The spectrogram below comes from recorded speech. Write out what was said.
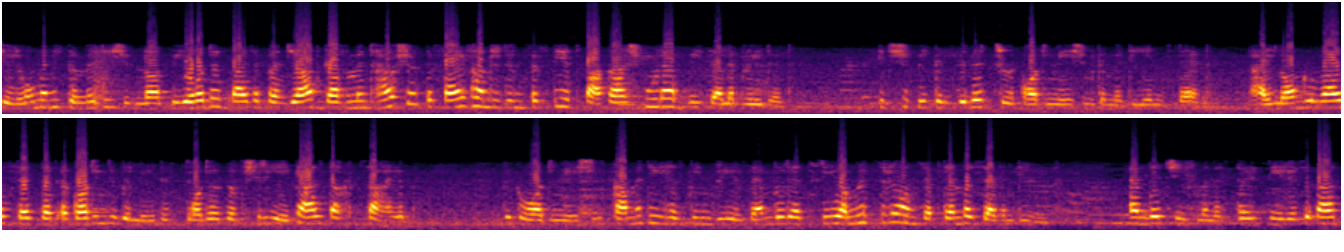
Shiromani Committee should not be ordered by the Punjab government how should the 550th Parkash Purab be celebrated. It should be considered through a coordination committee instead. Bhai Longowal said that according to the latest orders of Sri Akal Takht Sahib, the coordination committee has been reassembled at Sri Amritsar on September 17th, and the Chief Minister is serious about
